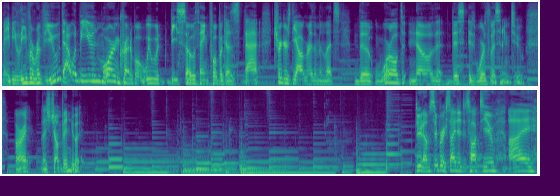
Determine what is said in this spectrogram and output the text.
maybe leave a review. That would be even more incredible. We would be so thankful because that triggers the algorithm and lets the world know that this is worth listening to. All right, let's jump into it. Dude, I'm super excited to talk to you. I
